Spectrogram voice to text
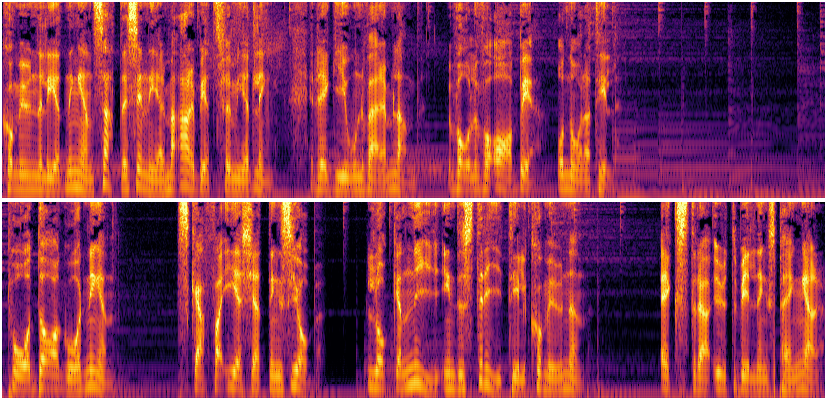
Kommunledningen satte sig ner med Arbetsförmedling, Region Värmland, Volvo AB och några till. På dagordningen skaffa ersättningsjobb, locka ny industri till kommunen, extra utbildningspengar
